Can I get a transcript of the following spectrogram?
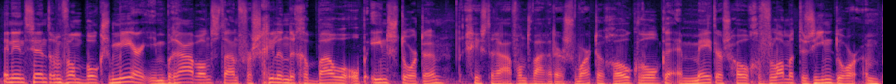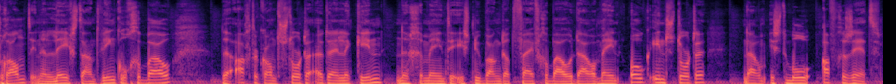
En in het centrum van Boksmeer in Brabant staan verschillende gebouwen op instorten. Gisteravond waren er zwarte rookwolken en metershoge vlammen te zien... door een brand in een leegstaand winkelgebouw. De achterkant stortte uiteindelijk in. De gemeente is nu bang dat vijf gebouwen daaromheen ook instorten. Daarom is de boel afgezet.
